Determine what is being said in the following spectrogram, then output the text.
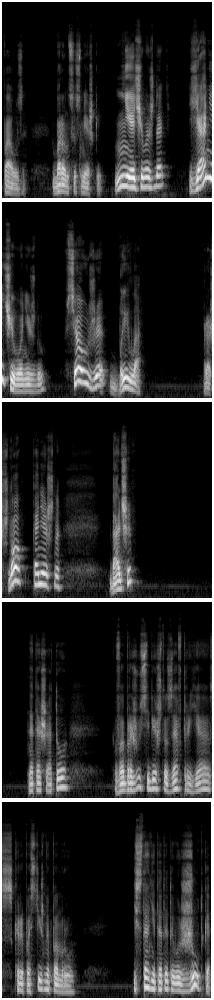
Пауза. Барон с усмешкой. Нечего ждать. Я ничего не жду. Все уже было. Прошло, конечно. Дальше. Наташа, а то воображу себе, что завтра я скоропостижно помру. И станет от этого жутко.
